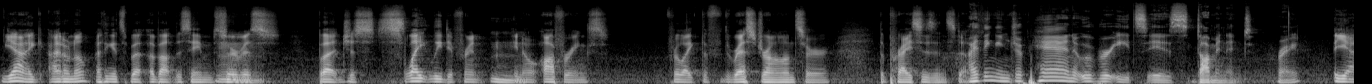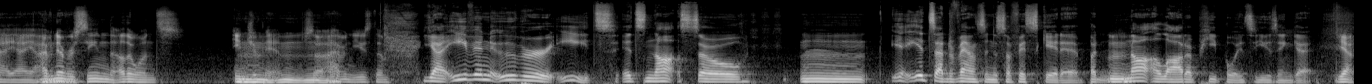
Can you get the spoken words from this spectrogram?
yeah, I, I don't know. I think it's about, about the same mm. service, but just slightly different. Mm. You know, offerings for like the the restaurants or the prices and stuff. I think in Japan, Uber Eats is dominant, right? yeah, yeah, yeah. I've never mm. seen the other ones in Japan, so I haven't used them. Yeah, even Uber Eats, it's not so. Mm, it's advanced and sophisticated, but not a lot of people is using it. Yeah.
